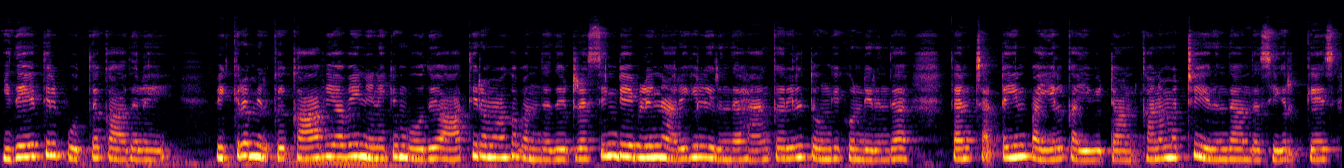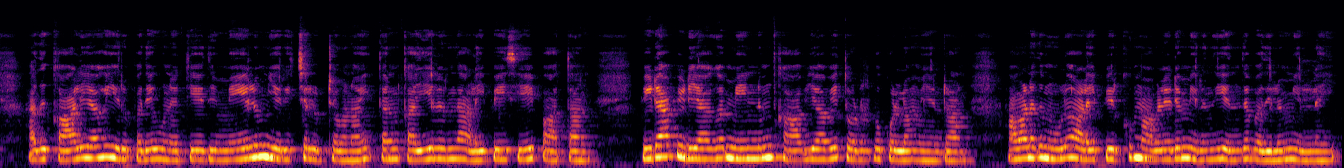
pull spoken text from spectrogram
இதயத்தில் பூத்த காதலே விக்ரமிற்கு காவ்யாவை நினைக்கும் போது ஆத்திரமாக வந்தது. ட்ரெஸ்ஸிங் டேபிளின் அருகில் இருந்த ஹேங்கரில் தொங்கிக் கொண்டிருந்த தன் சட்டையின் பையில் கைவிட்டான். கனமற்று இருந்த அந்த சிகரெட்-கேஸ் அது காலியாக இருப்பதை உணர்த்தியது. மேலும் எரிச்சலுற்றவனாய் தன் கையிலிருந்த அலைபேசியைப் பார்த்தான். விடாப்பிடியாக மீண்டும் காவ்யாவை தொடர்பு கொள்ள முயன்றான். அவனது முழு அழைப்பிற்கும் அவளிடம் இருந்து எந்த பதிலும் இல்லை.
